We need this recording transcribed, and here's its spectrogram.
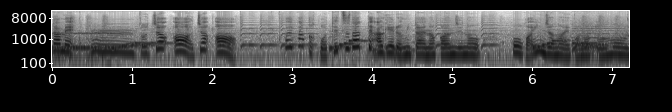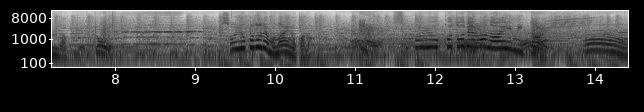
ダメ。うーんとじゃあじゃあこれなんかこう手伝ってあげるみたいな感じの方がいいんじゃないかなと思うんだけど。そういうことでもないのかな？そういうことでもないみたい。うん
